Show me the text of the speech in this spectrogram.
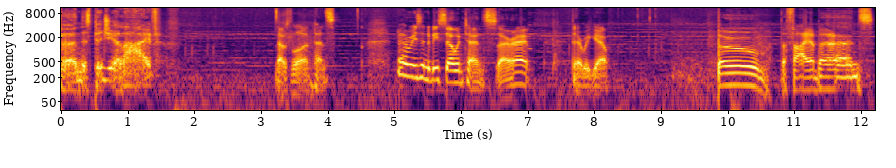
Burn this Pidgey alive. That was a little intense. No reason to be so intense, alright? There we go. Boom! The fire burns.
